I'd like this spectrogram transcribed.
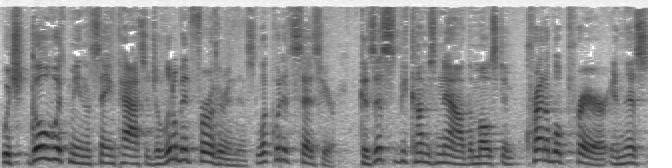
Which go with me in the same passage a little bit further in this. Look what it says here. Because this becomes now the most incredible prayer in this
